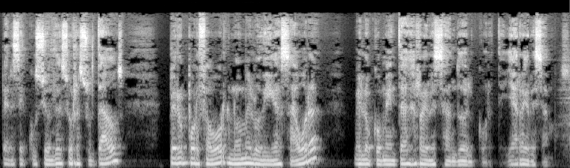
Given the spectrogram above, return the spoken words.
persecución de sus resultados? Pero por favor no me lo digas ahora, me lo comentas regresando del corte. Ya regresamos.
